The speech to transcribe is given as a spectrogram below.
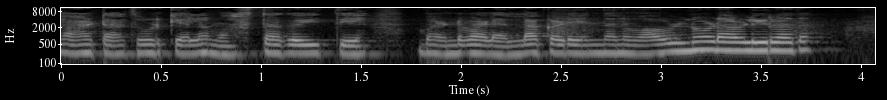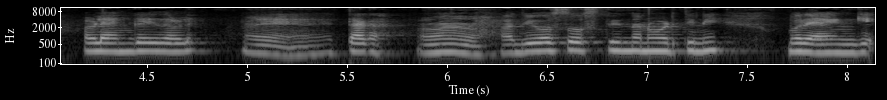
ತಾಟ ತೋಡ್ಕೆಲ್ಲ ಮಸ್ತಾಗೈತೆ ಬಂಡವಾಳ ಎಲ್ಲ ಕಡೆಯಿಂದನೂ. ಅವಳು ನೋಡಿ, ಅವಳಿರೋದು. ಅವಳು ಹೆಂಗೆ ಇದ್ದಾಳೆ? ತಗ ಹ್ಞೂ ಅದೇ ಹೊಸ ಹೊಸದಿಂದ ನೋಡ್ತೀನಿ. ಬರೀ ಹಂಗೆ.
